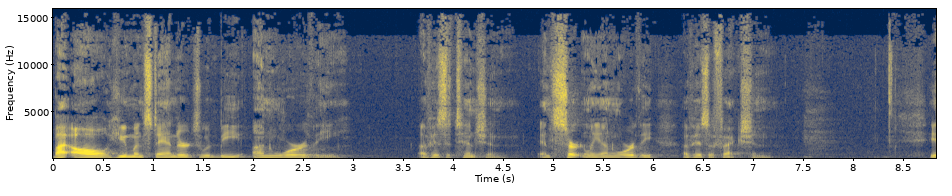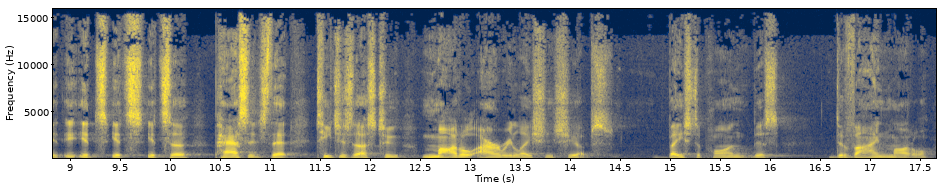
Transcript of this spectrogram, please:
by all human standards, would be unworthy of his attention and certainly unworthy of his affection. It, it's, it's, it's a passage that teaches us to model our relationships based upon this divine model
